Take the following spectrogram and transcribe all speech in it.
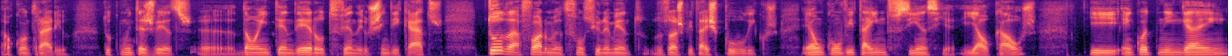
ao contrário do que muitas vezes dão a entender ou defendem os sindicatos, toda a forma de funcionamento dos hospitais públicos é um convite à ineficiência e ao caos, e enquanto ninguém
